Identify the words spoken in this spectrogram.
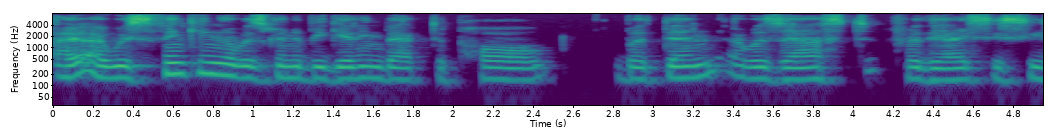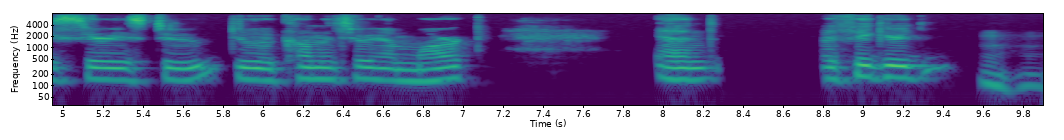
I, I was thinking I was going to be getting back to Paul, but then I was asked for the ICC series to do a commentary on Mark, and I figured mm-hmm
